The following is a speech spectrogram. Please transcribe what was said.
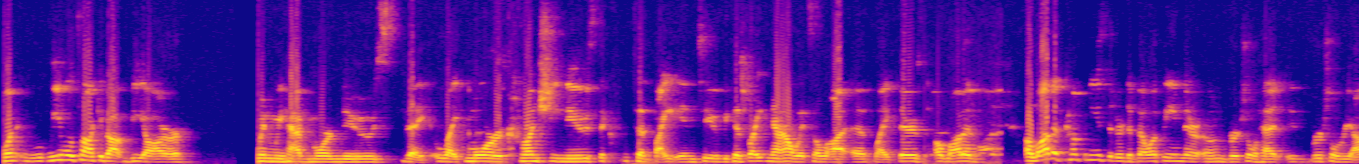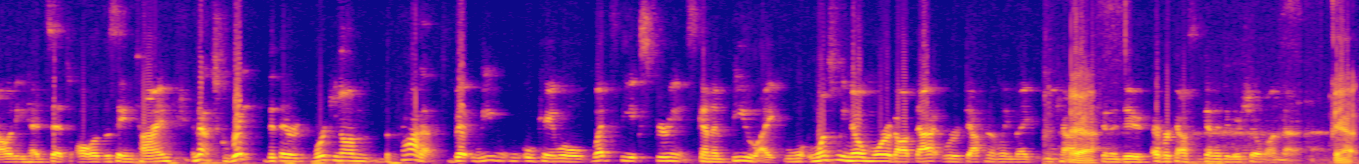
One, we will talk about VR when we have more news, like like more crunchy news to, to bite into. Because right now it's a lot of like there's a lot of a lot of companies that are developing their own virtual head virtual reality headsets all at the same time, and that's great that they're working on the product. But we okay, well, what's the experience gonna be like? W- once we know more about that, we're definitely like ECAST Yeah. is gonna do Evercast is gonna do a show on that. Yeah,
